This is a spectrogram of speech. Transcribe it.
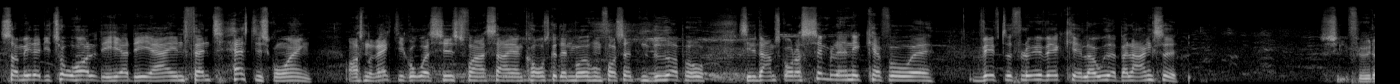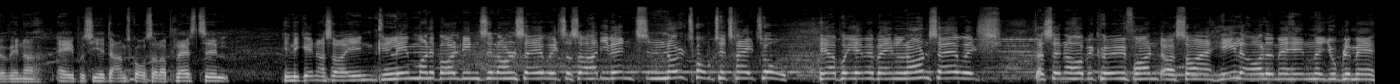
som et af de to hold. Det her det er en fantastisk scoring. Også en rigtig god assist fra Sajan Korske, den måde hun får sendt den videre på. Signe Damsgaard, der simpelthen ikke kan få øh, viftet fløje væk eller ud af balance. Cecilie Fløter vinder af på Signe Damsgaard, så er der plads til hende igen, og så en glimrende bold ind til Lauren Savage, og så har de vendt 0-2 til 3-2 her på hjemmebane. Lauren Savage, der sender HB Køge i front, og så er hele holdet med hende og juble med.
